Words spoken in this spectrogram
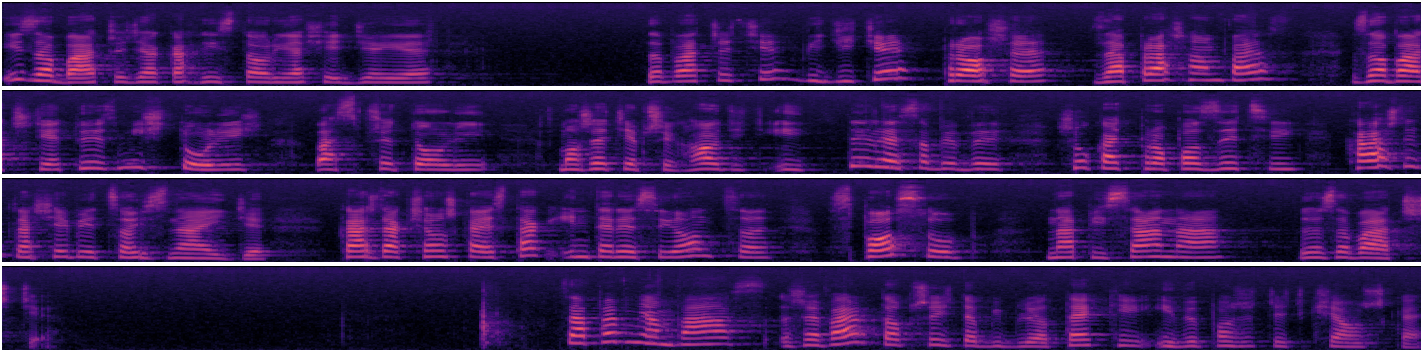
i zobaczyć, jaka historia się dzieje. Zobaczycie? Widzicie? Proszę, zapraszam Was. Zobaczcie, tu jest miś tuliś, Was przytuli. Możecie przychodzić i tyle sobie wyszukać propozycji. Każdy dla siebie coś znajdzie. Każda książka jest tak interesujący sposób napisana, że zobaczcie. Zapewniam Was, że warto przyjść do biblioteki i wypożyczyć książkę.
